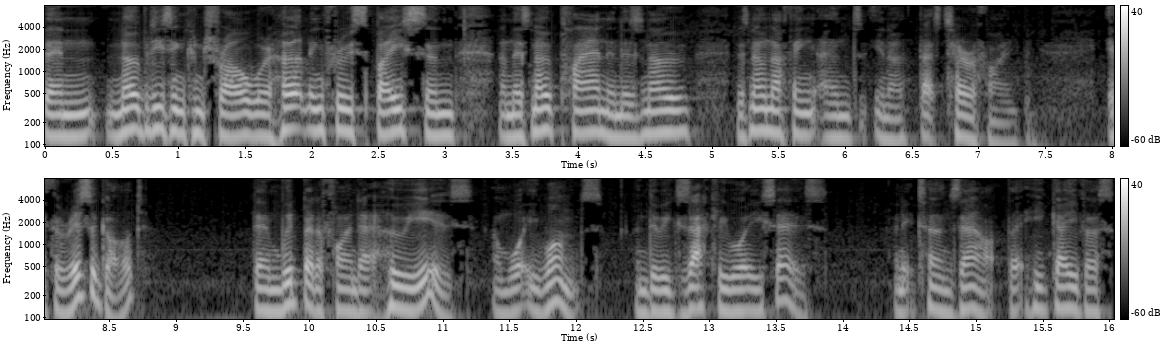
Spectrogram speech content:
then nobody's in control. We're hurtling through space and, and there's no plan and there's no, there's no nothing, and you know, that's terrifying. If there is a God, then we'd better find out who he is and what he wants and do exactly what he says. And it turns out that he gave us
